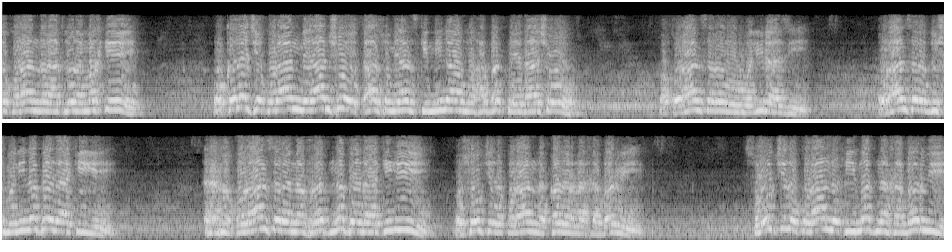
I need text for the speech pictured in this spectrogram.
د قران دراتلو مخ کې او کله چې قران بیان شو تاسو میانس کې مینا او محبت پیدا شو په قران سره ورولي راځي قران سره دشمنی نه پیدا کیږي قران سره نفرت نه پیدا کیږي او څوک چې د قران د قدر نه خبر وي څوک چې د قران د قیمت نه خبر وي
